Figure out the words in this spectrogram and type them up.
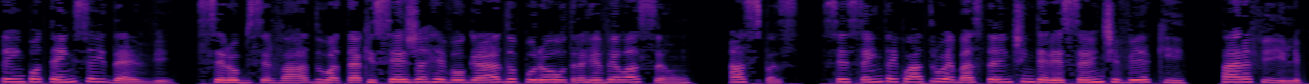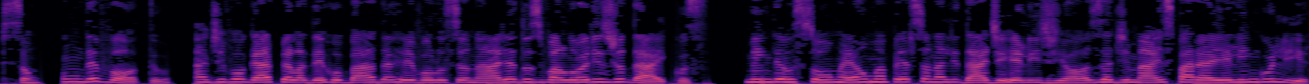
Tem potência e deve ser observado até que seja revogado por outra revelação. Aspas. 64 É bastante interessante ver que, para Philipson, um devoto, advogar pela derrubada revolucionária dos valores judaicos. Mendelssohn é uma personalidade religiosa demais para ele engolir,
